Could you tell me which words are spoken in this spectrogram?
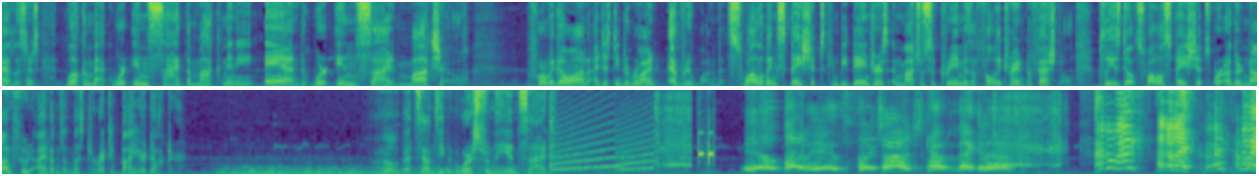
Hi, listeners. Welcome back. We're inside the Mach Mini and we're inside Macho. Before we go on, I just need to remind everyone that swallowing spaceships can be dangerous and Macho Supreme is a fully trained professional. Please don't swallow spaceships or other non food items unless directed by your doctor. Oh, that sounds even worse from the inside. Your battery is fully charged, Count Vacula. I'm awake! I'm awake! I'm awake! I'm awake!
